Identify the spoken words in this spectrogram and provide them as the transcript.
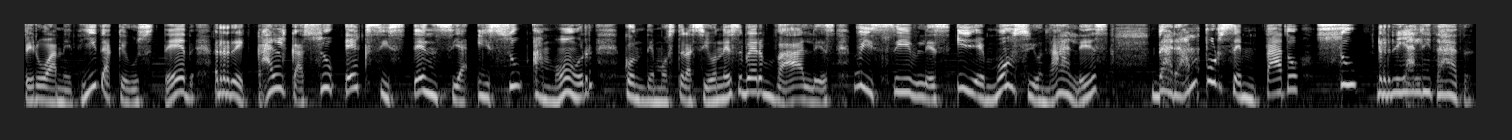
Pero a medida que usted recalca su existencia y su amor con demostraciones verbales, visibles y emocionales, darán por sentado su realidad.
